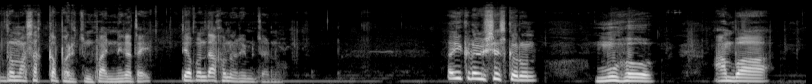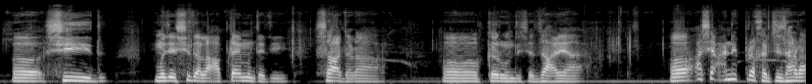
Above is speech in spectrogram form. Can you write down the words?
एकदम असा कपारीतून पाणी निघत आहे ते आपण दाखवणार आहे मित्रांनो. इकडं विशेष करून मोह आंबा शीद म्हणजे शिदाला आपटाय म्हणते ती सादडा करून करवंदीच्या जाळ्या असे अनेक प्रकारची झाडं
